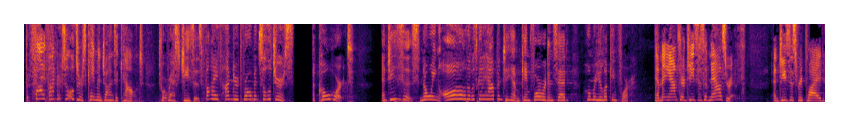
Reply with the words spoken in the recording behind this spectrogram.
But 500 soldiers came in John's account to arrest Jesus. 500 Roman soldiers. A cohort. And Jesus, knowing all that was going to happen to him, came forward and said, Whom are you looking for? And they answered, Jesus of Nazareth. And Jesus replied,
